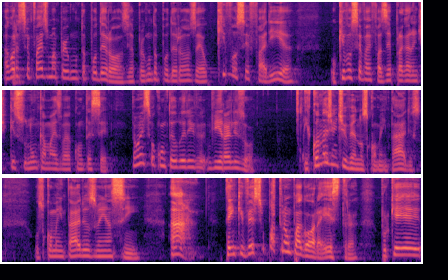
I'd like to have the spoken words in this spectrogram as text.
Agora, você faz uma pergunta poderosa, e a pergunta poderosa é: o que você faria, o que você vai fazer para garantir que isso nunca mais vai acontecer? Então, esse é o conteúdo, ele viralizou. E quando a gente vê nos comentários, os comentários vêm assim: ah, tem que ver se o patrão paga hora extra, porque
